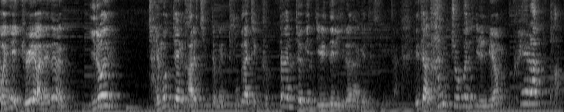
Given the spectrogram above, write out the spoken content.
보니 교회 안에는 이런 잘못된 가르침 때문에 두 가지 극단적인 일들이 일어나게 됐습니다. 일단 한쪽은 일명 쾌락파,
